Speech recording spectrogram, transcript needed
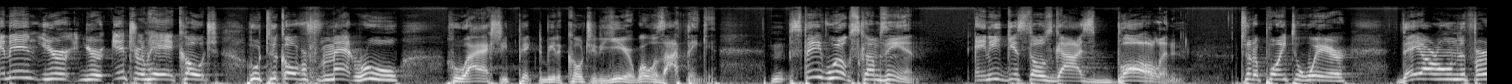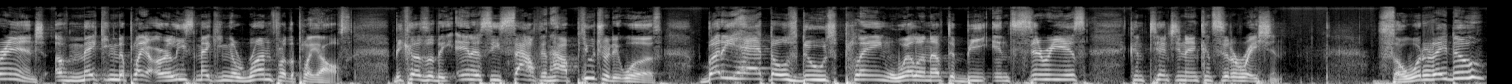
And then your your interim head coach, who took over from Matt Rhule, who I actually picked to be the coach of the year. What was I thinking? Steve Wilks comes in and he gets those guys balling to the point to where they are on the fringe of making the play or at least making a run for the playoffs because of the NFC South and how putrid it was. But he had those dudes playing well enough to be in serious contention and consideration. So what do they do?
